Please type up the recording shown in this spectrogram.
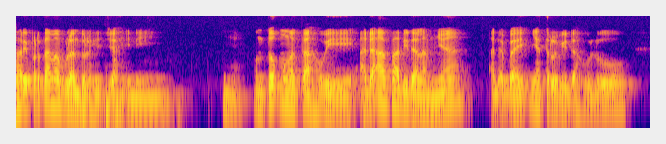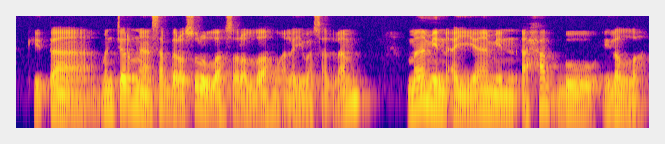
hari pertama bulan Dhul Hijjah ini? Ya, Untuk mengetahui ada apa di dalamnya, ada baiknya terlebih dahulu kita mencerna sabda Rasulullah sallallahu alaihi wasallam, "Ma min ahabbu ilallah."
